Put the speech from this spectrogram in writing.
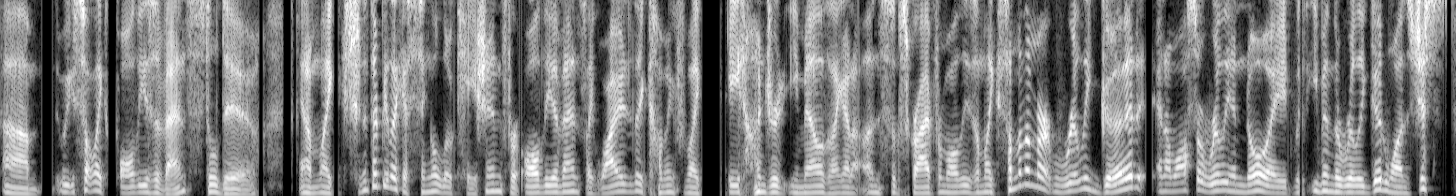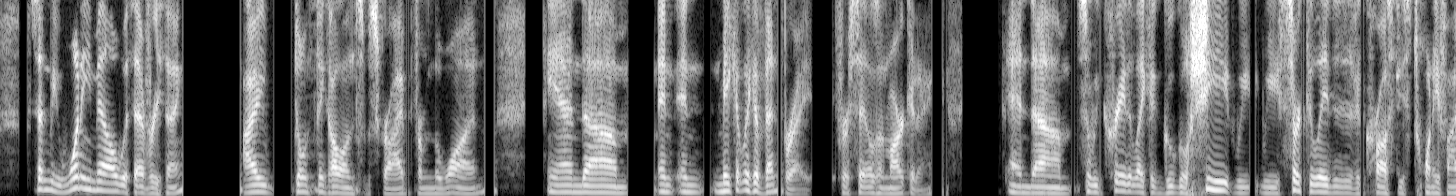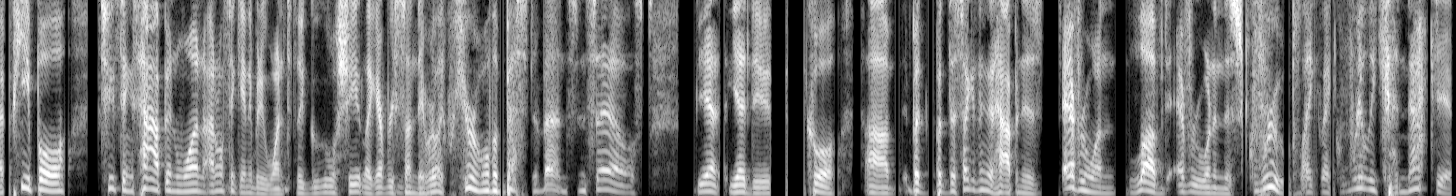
um we saw like all these events still do and i'm like shouldn't there be like a single location for all the events? Like why are they coming from like 800 emails and i gotta unsubscribe from all these? I'm like some of them are really good and i'm also really annoyed with even the really good ones. Just send me one email with everything. I don't think i'll unsubscribe from the one. And um and and make it like eventbrite for sales and marketing and um, so we created like a Google sheet. We we circulated it across these 25 people. Two things happened. One, I don't think anybody went to the Google sheet. Like every Sunday, we're like, here are all the best events and sales. Yeah, yeah, dude. Cool. Um, but but the second thing that happened is everyone loved everyone in this group, like like really connected.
